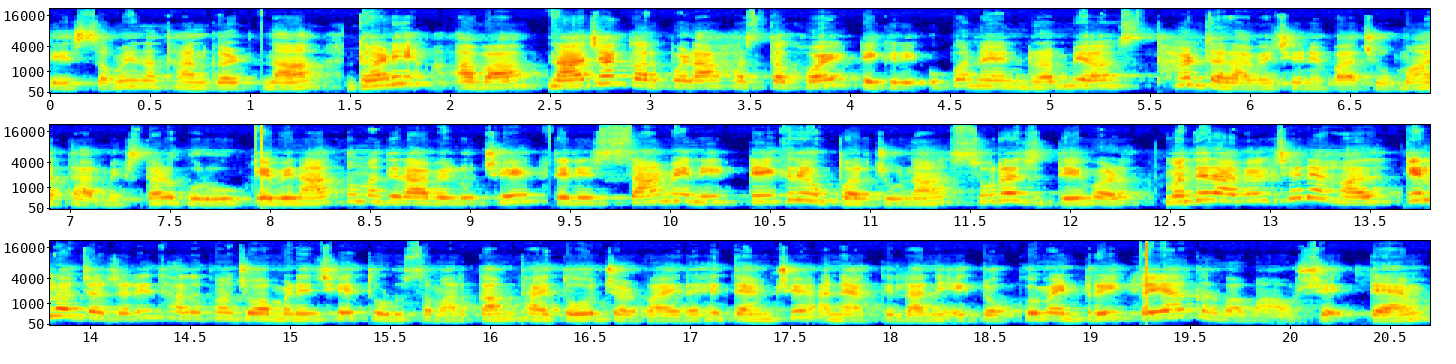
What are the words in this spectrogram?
તે સમયના થાનગઢના ધણી આવા નાજા કરપડા હસ્તક હોય ટેકરી ઉપનયન રમ્ય સ્થળ ધરાવે છે અને બાજુમાં ધાર્મિક સ્થળ ગુરુ કેવીનાથનું મંદિર આવેલું છે. તેની સામેની ટેકરી ઉપર જૂના સુરજ દેવળ મંદિર આવેલ છે ને હાલ કિલ્લો જર્જરિત હાલતમાં જોવા મળે છે. થોડું સમારકામ થાય તો જળવાઈ રહે તેમ છે અને આ કિલ્લાની એક ડોક્યુમેન્ટરી તૈયાર કરવામાં આવશે તેમ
